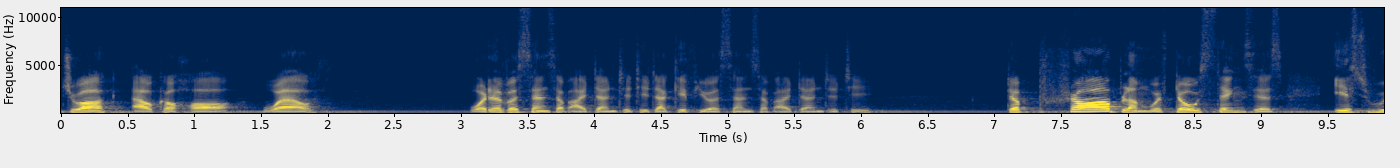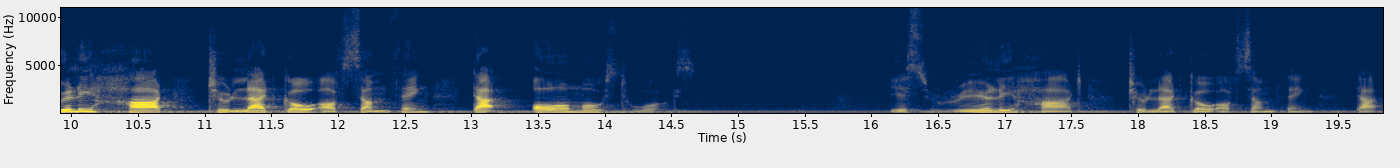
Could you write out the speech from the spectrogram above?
drug, alcohol, wealth, whatever sense of identity that gives you a sense of identity. The problem with those things is it's really hard to let go of something that almost works. It's really hard to let go of something that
